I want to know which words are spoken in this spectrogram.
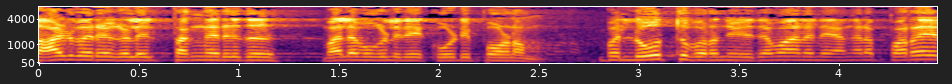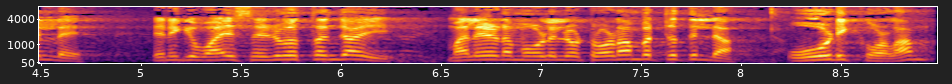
താഴ്വരകളിൽ തങ്ങരുത് മലമുകളിലേക്ക് ഓടിപ്പോണം. അപ്പൊ ലോത്ത് പറഞ്ഞു യജമാനനെ അങ്ങനെ പറയല്ലേ? എനിക്ക് വയസ്സ് എഴുപത്തഞ്ചായി മലയുടെ മുകളിലോട്ട് ഓടാൻ പറ്റത്തില്ല. ഓടിക്കോളാം.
